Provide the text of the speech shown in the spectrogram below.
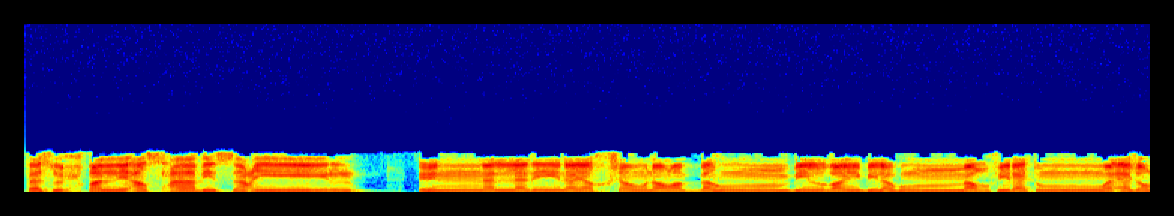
فسحقا لأصحاب السعير. إن الذين يخشون ربهم بالغيب لهم مغفرة وأجر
